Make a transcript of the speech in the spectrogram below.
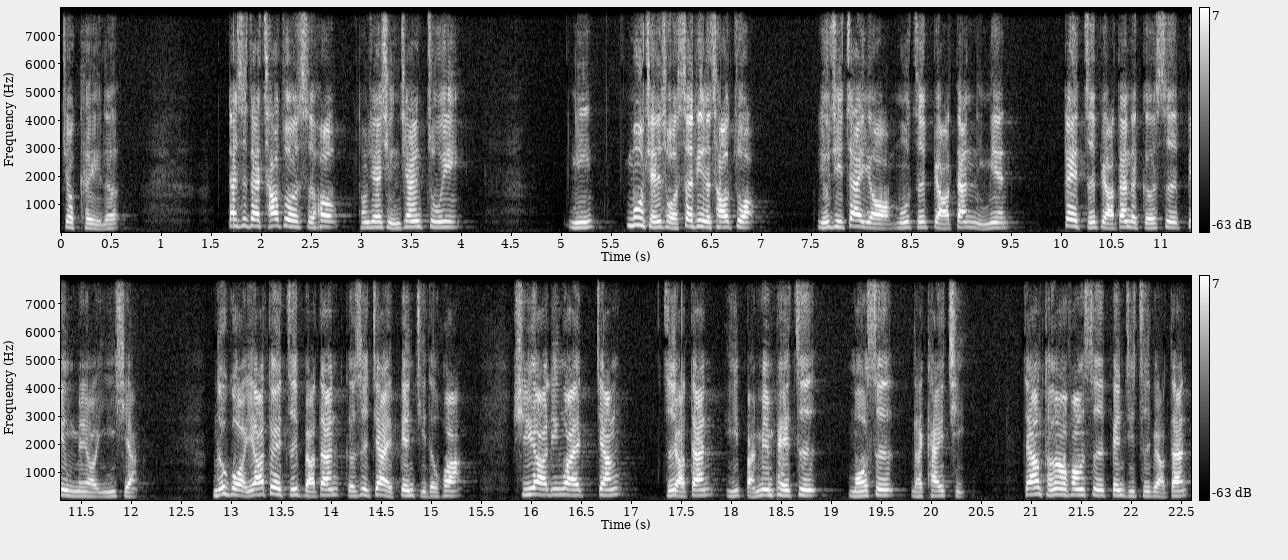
就可以了。但是在操作的时候，同学请先注意，你目前所设定的操作，尤其在有母子表单里面，对子表单的格式并没有影响。如果要对子表单格式加以编辑的话，需要另外将子表单以版面配置模式来开启，这样同样方式编辑子表单。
